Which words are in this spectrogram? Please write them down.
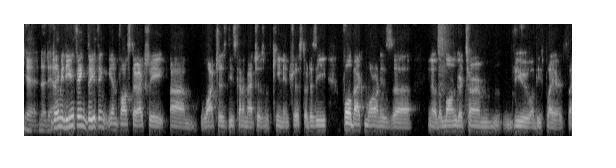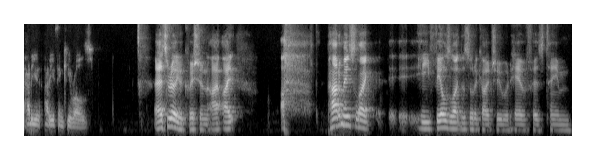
Yeah. No doubt. Jamie, do you think do you think Ian Foster actually um, watches these kind of matches with keen interest, or does he fall back more on his uh, you know the longer term view of these players? Like, how do you how do you think he rolls? That's a really good question. I, I part of me's like he feels like the sort of coach who would have his team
